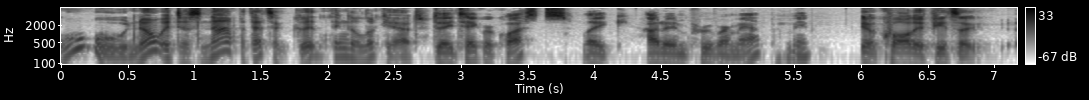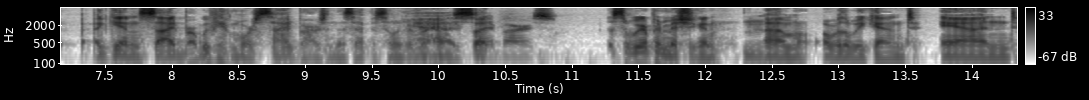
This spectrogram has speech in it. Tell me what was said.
Ooh, no, it does not. But that's a good thing to look at. Do they take requests like how to improve our map? Maybe. You know, quality of pizza. Again, sidebar. We've had more sidebars in this episode we've ever had. But sidebars. so we were up in Michigan um, over the weekend, and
